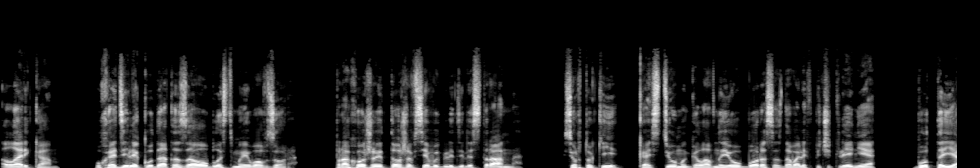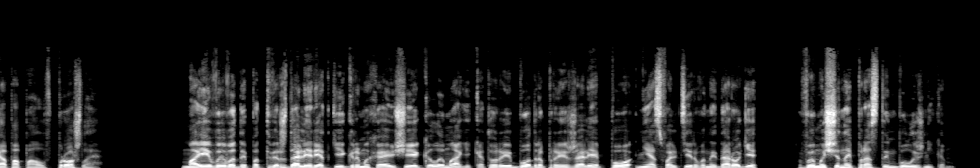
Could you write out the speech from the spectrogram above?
ларькам, уходили куда-то за область моего взора. Прохожие тоже все выглядели странно. Сюртуки, костюмы, головные уборы создавали впечатление, будто я попал в прошлое. Мои выводы подтверждали редкие громыхающие колымаги, которые бодро проезжали по неасфальтированной дороге, вымощенной простым булыжником.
